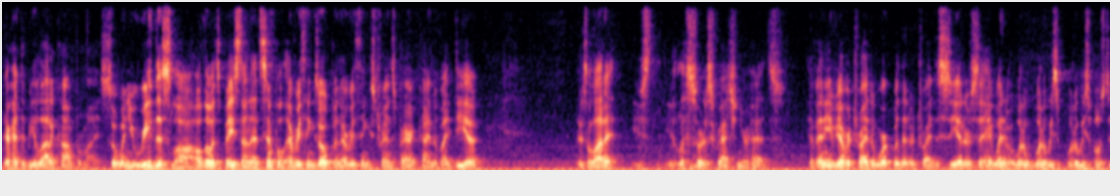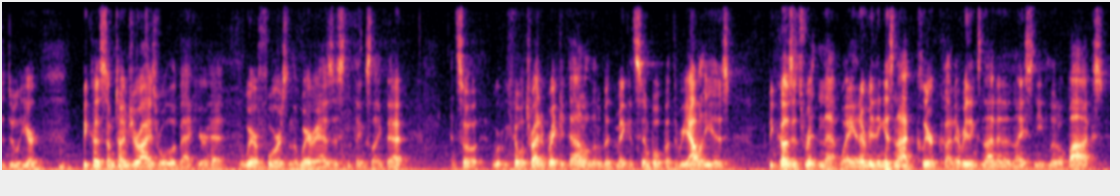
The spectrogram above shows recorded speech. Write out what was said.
there had to be a lot of compromise. So when you read this law, although it's based on that simple, everything's open, everything's transparent kind of idea, there's a lot of, you're, sort of scratching your heads. Have any of you ever tried to work with it or tried to see it or say, hey, wait a minute, what are, what are we, what are we supposed to do here? Because sometimes your eyes roll the back of your head, the wherefores and the whereases and things like that. And so we're- we'll try to break it down a little bit and make it simple, but the reality is, because it's written that way and everything is not clear cut, everything's not in a nice neat little box,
